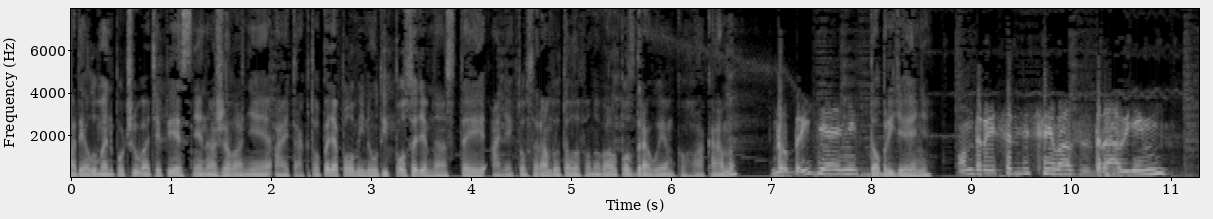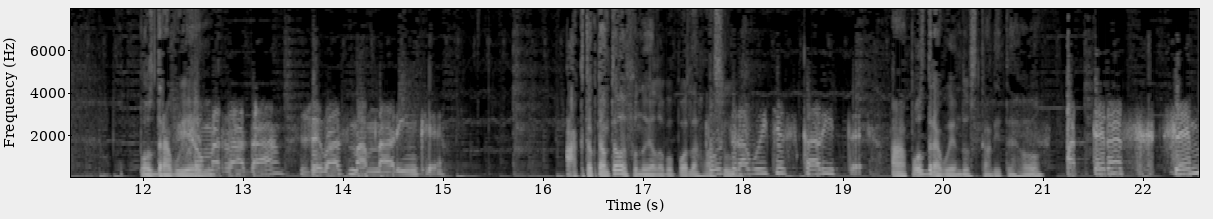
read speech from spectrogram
Rádia Lumen počúvate piesne na želanie aj takto 5,5 minúty po 17. a niekto sa nám dotelefonoval. Pozdravujem, koho a kam? Dobrý deň. Dobrý deň, Ondrej, srdečne vás zdravím. pozdravujem. Som rada, že vás mám na linke. A kto k nám telefonuje, lebo podľa hlasu... Pozdravujte z Kalite. A, pozdravujem do Skalitého. A teraz chcem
